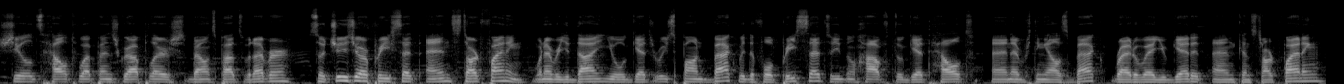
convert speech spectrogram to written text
shields, health, weapons, grapplers, bounce pads, whatever. So choose your preset and start fighting. Whenever you die, you'll get respawned back with the full preset, so you don't have to get health and everything else back. Right away you get it and can start fighting.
